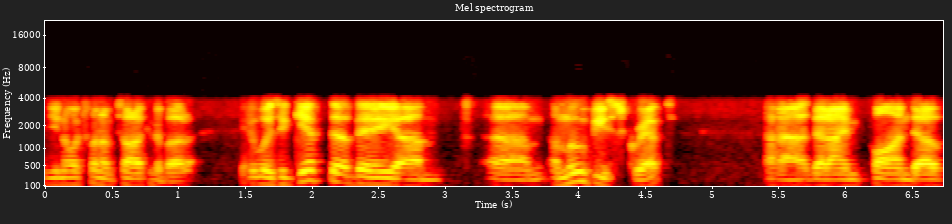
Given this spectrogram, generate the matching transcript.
you know which one I'm talking about. It was a gift of a um, um, a movie script uh, that I'm fond of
